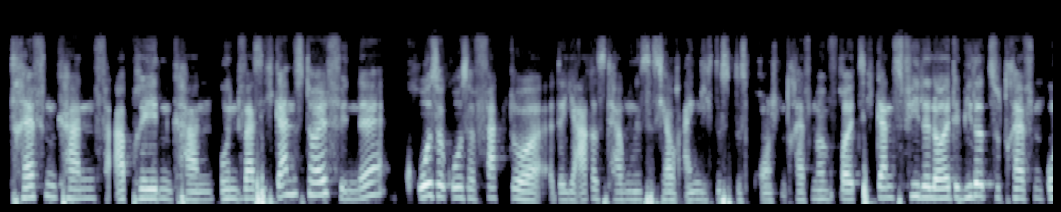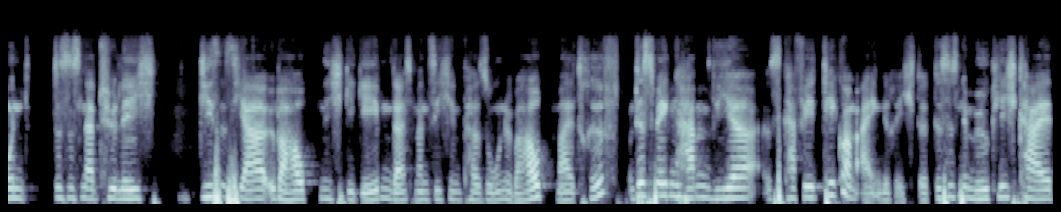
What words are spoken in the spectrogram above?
treffen kann, verabreden kann. Und was ich ganz toll finde, großer, großer Faktor der Jahrestagung ist es ja auch eigentlich das, das Branchentreffen. Man freut sich, ganz viele Leute wiederzutreffen. Und das ist natürlich dieses Jahr überhaupt nicht gegeben, dass man sich in Person überhaupt mal trifft. Und deswegen haben wir das Café Tecom eingerichtet. Das ist eine Möglichkeit,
